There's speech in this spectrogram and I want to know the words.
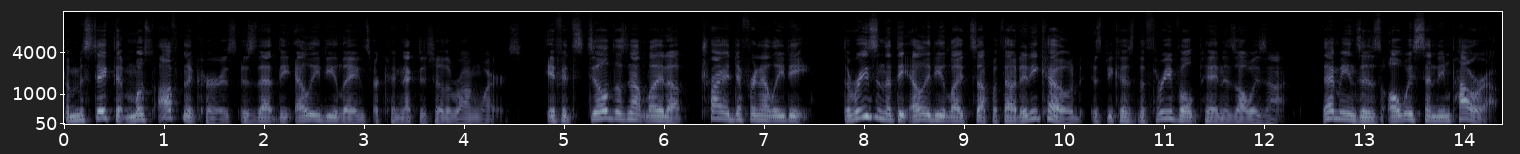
The mistake that most often occurs is that the LED legs are connected to the wrong wires. If it still does not light up, try a different LED. The reason that the LED lights up without any code is because the 3 volt pin is always on. That means it is always sending power out.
